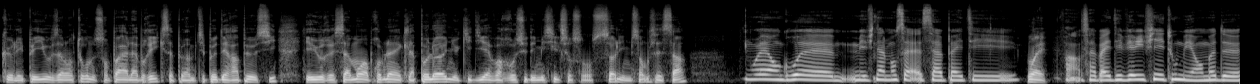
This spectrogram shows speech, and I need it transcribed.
que les pays aux alentours ne sont pas à l'abri, que ça peut un petit peu déraper aussi. Il y a eu récemment un problème avec la Pologne qui dit avoir reçu des missiles sur son sol, il me semble, c'est ça? Ouais, en gros, euh, mais finalement, ça n'a pas été. Ouais. Enfin, ça a pas été vérifié et tout, mais en mode. Euh,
